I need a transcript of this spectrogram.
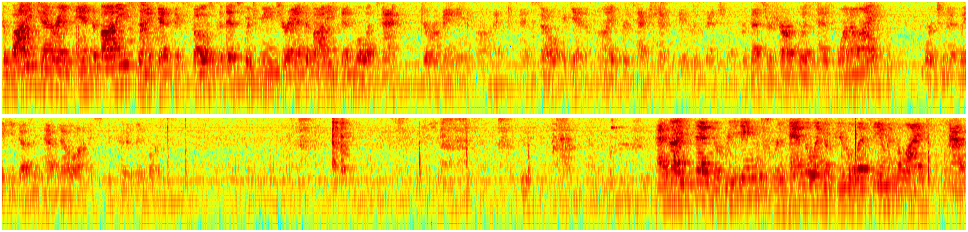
Your body generates antibodies when it gets exposed to this, which means your antibodies then will attack your remaining eye. And so, again, eye protection. Professor Sharpless has one eye. Fortunately, he doesn't have no eyes. It could have been worse. As I said, the readings for handling of butyllithium and the like have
